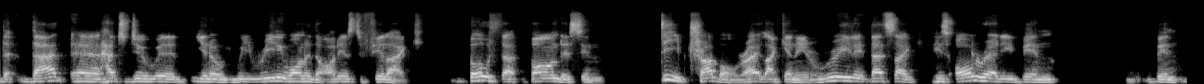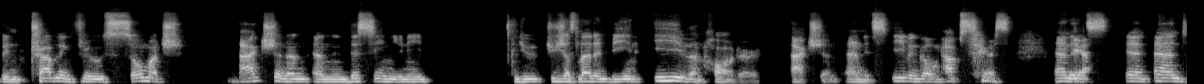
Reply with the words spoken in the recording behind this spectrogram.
th- that uh, had to do with you know we really wanted the audience to feel like both that bond is in deep trouble right like and he really that's like he's already been been been traveling through so much action and and in this scene you need you you just let him be in even harder action and it's even going upstairs and yeah. it's and and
